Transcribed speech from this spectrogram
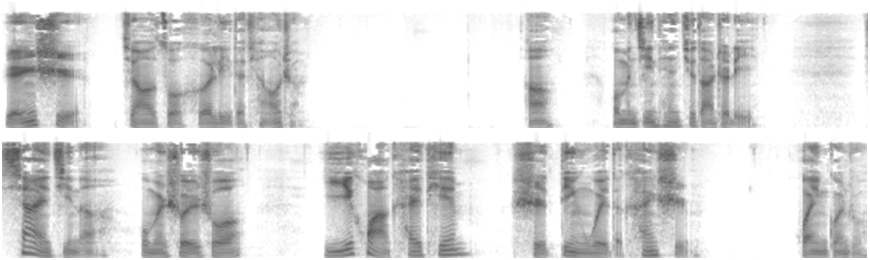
人事就要做合理的调整。好，我们今天就到这里。下一集呢，我们说一说，一化开天是定位的开始，欢迎关注。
